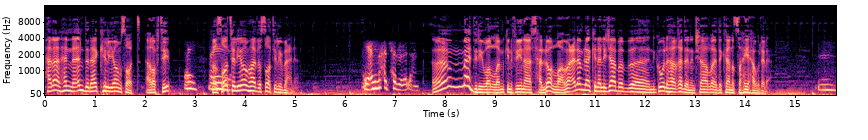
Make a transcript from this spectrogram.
حنان هنا عندنا كل يوم صوت عرفتي؟ أي أي. فصوت اليوم هذا الصوت اللي معنا. يعني ما حد حلو الآن. أه، ما أدري والله يمكن في ناس حلوة الله أعلم. لكن الاجابه نقولها غدا إن شاء الله إذا كانت صحيحة ولا لا. مم.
